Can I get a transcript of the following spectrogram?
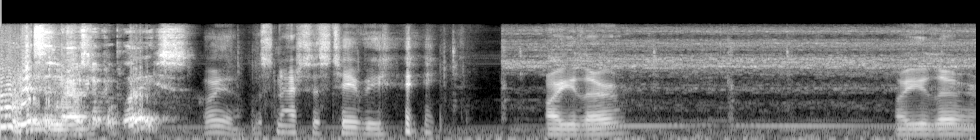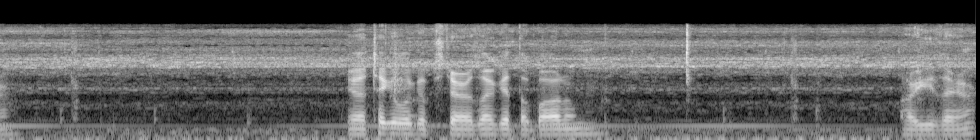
Ooh, this is a nice looking place. Oh yeah, let's snatch this TV. Are you there? Are you there? Yeah, take a look upstairs. I'll get the bottom. Are you there?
